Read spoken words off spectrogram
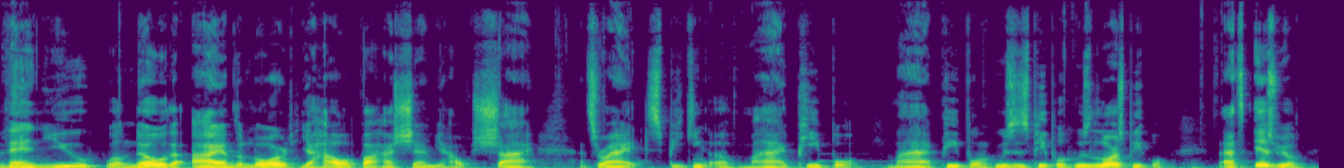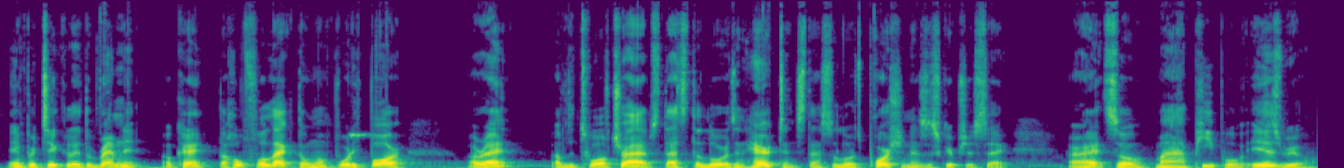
Then you will know that I am the Lord, Yahweh Bahashem Yahweh Shai. That's right, speaking of my people my people. Who's his people? Who's the Lord's people? That's Israel, in particular the remnant, okay? The hopeful elect, the 144, all right, of the 12 tribes. That's the Lord's inheritance. That's the Lord's portion, as the scriptures say. All right, so my people, Israel,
